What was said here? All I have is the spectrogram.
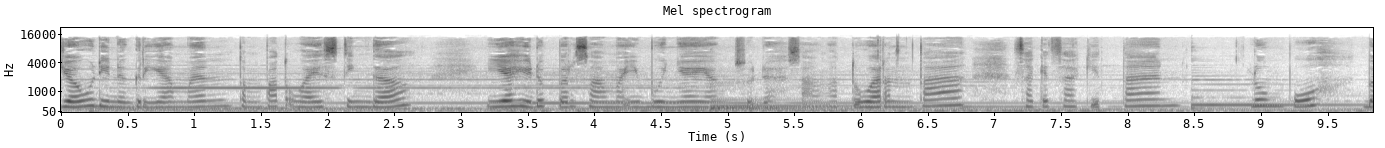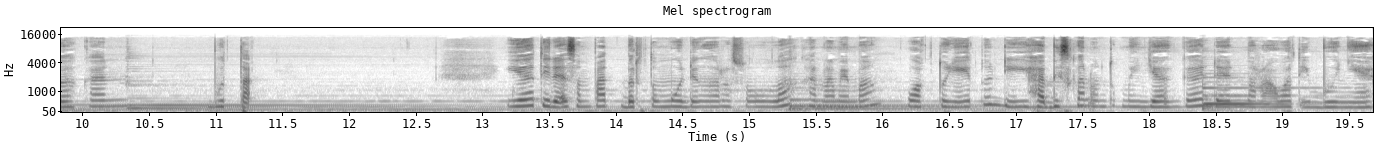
jauh di negeri Yaman tempat Wais tinggal ia hidup bersama ibunya yang sudah sangat tua renta, sakit-sakitan, lumpuh, bahkan buta. Ia tidak sempat bertemu dengan Rasulullah karena memang waktunya itu dihabiskan untuk menjaga dan merawat ibunya.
